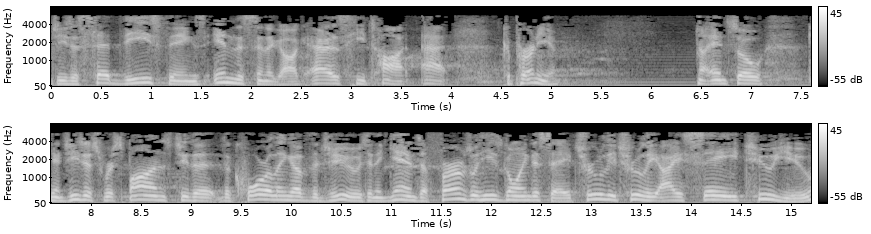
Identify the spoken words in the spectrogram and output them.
Jesus said these things in the synagogue as he taught at Capernaum. And so Again, Jesus responds to the, the quarreling of the Jews and again affirms what he's going to say. Truly, truly, I say to you.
